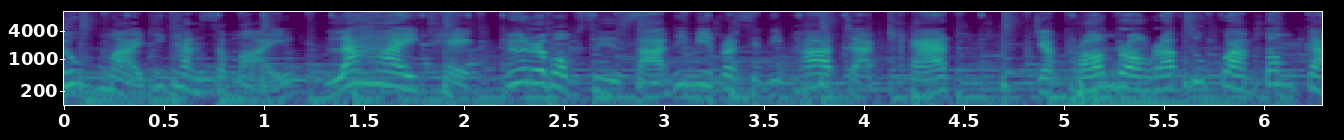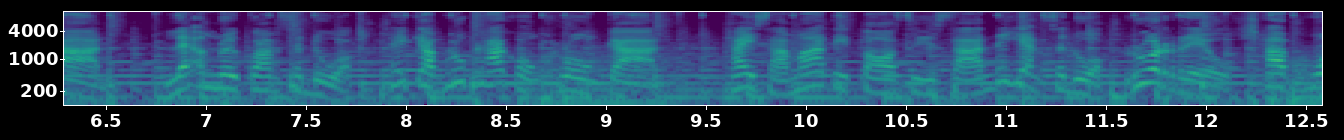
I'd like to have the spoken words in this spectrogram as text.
ยุคใหม่ที่ทันสมัย และไฮเทคด้วยระบบสื่อสารที่มีประสิทธิภาพจาก CAT จะพร้อมรองรับทุกความต้องการ และอำนวยความสะดวกให้กับลูกค้าของโครงการ ให้สามารถติดต่อสื่อสารได้อย่างสะดวกรวดเร็วฉับไว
